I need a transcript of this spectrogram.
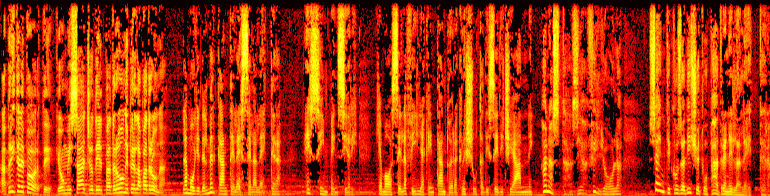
Aprite le porte, che ho un messaggio del padrone per la padrona. La moglie del mercante lesse la lettera e si impensierì. Chiamò a sé la figlia che intanto era cresciuta di 16 anni. Anastasia, figliola, senti cosa dice tuo padre nella lettera.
